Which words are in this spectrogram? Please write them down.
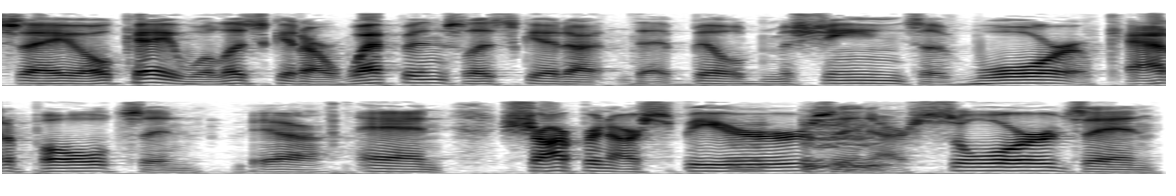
say, okay, well, let's get our weapons, let's get our, that build machines of war, of catapults, and Yeah. and sharpen our spears and our swords and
